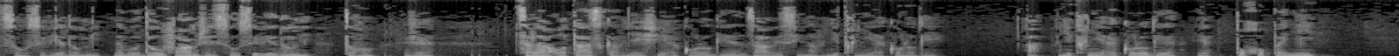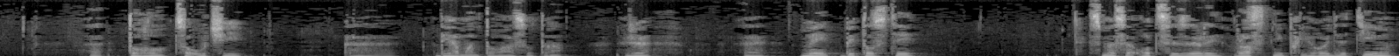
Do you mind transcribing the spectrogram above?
jsou si vědomí, nebo doufám, že jsou si vědomí toho, že celá otázka vnější ekologie závisí na vnitřní ekologii. A vnitřní ekologie je pochopení toho, co učí eh, Diamantová sutra. Že eh, my, bytosti, jsme se odcizili vlastní přírodě tím,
